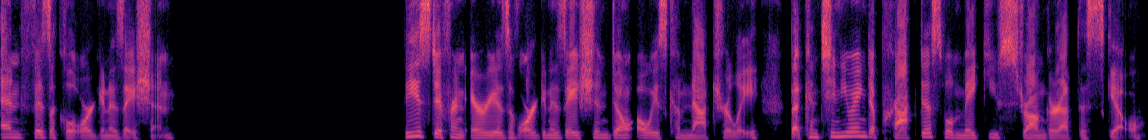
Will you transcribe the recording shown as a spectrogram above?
and physical organization. These different areas of organization don't always come naturally, but continuing to practice will make you stronger at the skill.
